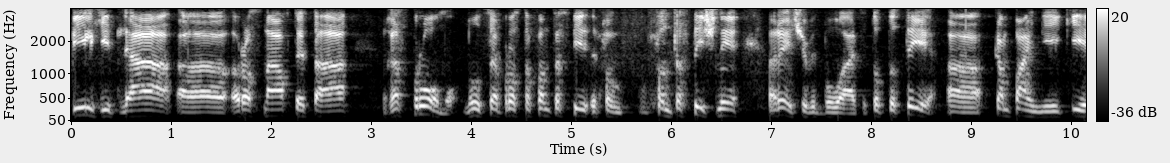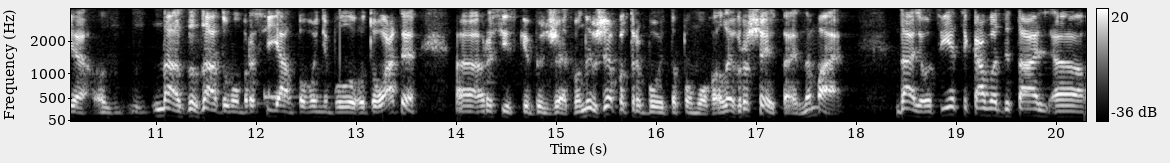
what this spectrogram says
пільги для е, Роснафти та Газпрому. Ну це просто фантасті... фантастичні речі відбуваються. Тобто, ти е, компанії, які на за задумом росіян повинні були готувати е, російський бюджет, вони вже потребують допомоги, але грошей та немає. Далі, от є цікава деталь. е,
